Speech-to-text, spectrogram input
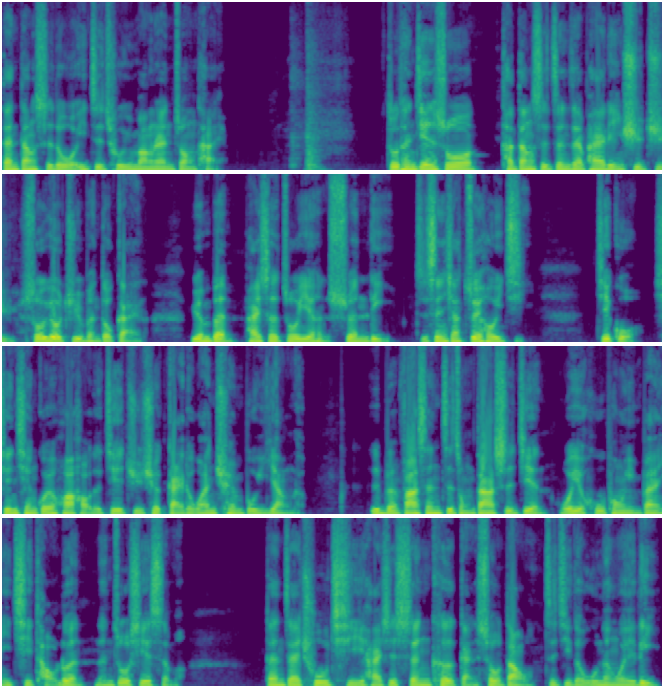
但当时的我一直处于茫然状态。佐藤健说。他当时正在拍连续剧，所有剧本都改了。原本拍摄作业很顺利，只剩下最后一集，结果先前规划好的结局却改的完全不一样了。日本发生这种大事件，我也呼朋引伴一起讨论能做些什么，但在初期还是深刻感受到自己的无能为力。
